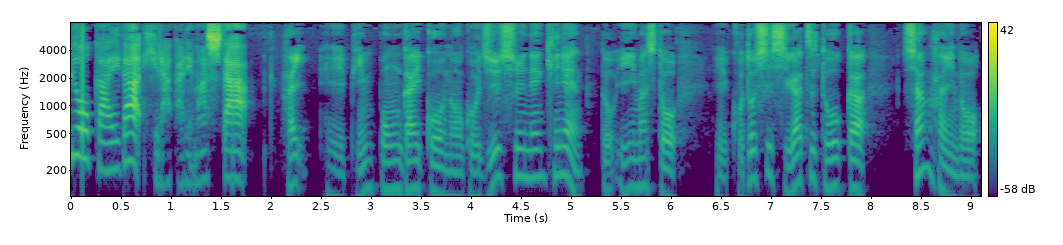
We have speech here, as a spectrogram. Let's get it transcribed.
表会が開かれました。はい、えーピンポン外交の50周年記念と言いますと、えー今年4月10日、上海の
